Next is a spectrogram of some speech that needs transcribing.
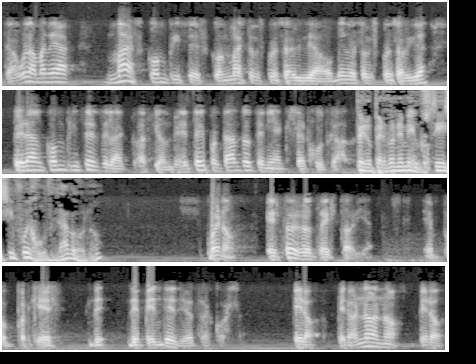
de alguna manera, más cómplices con más responsabilidad o menos responsabilidad, pero eran cómplices de la actuación de ETA y por tanto tenían que ser juzgados. Pero perdóneme, usted sí fue juzgado, ¿no? Bueno, esto es otra historia, eh, porque es depende de otra cosa. Pero, pero no, no, pero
